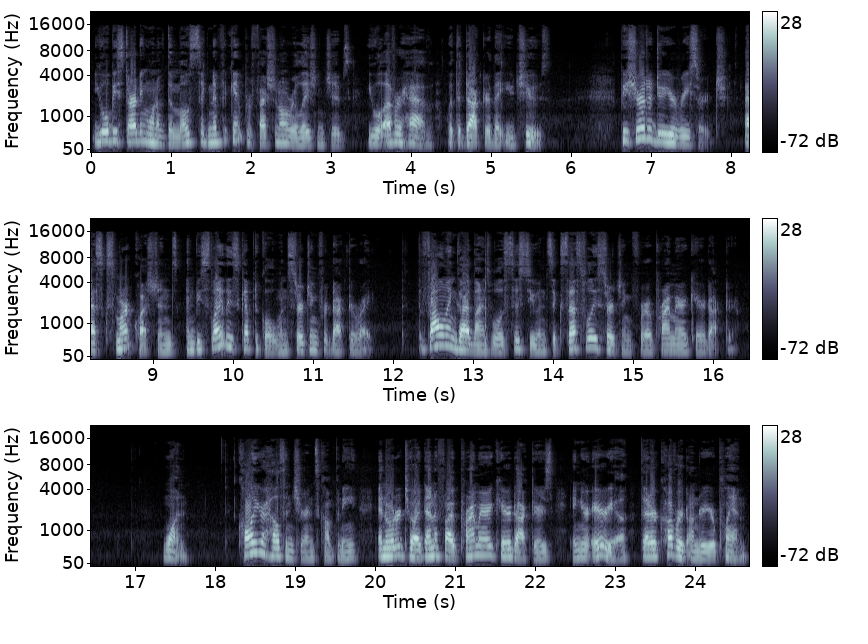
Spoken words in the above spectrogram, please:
You will be starting one of the most significant professional relationships you will ever have with the doctor that you choose. Be sure to do your research, ask smart questions, and be slightly skeptical when searching for Dr. Right. The following guidelines will assist you in successfully searching for a primary care doctor. 1. Call your health insurance company in order to identify primary care doctors in your area that are covered under your plan.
